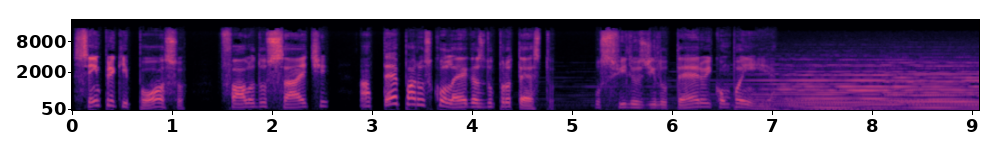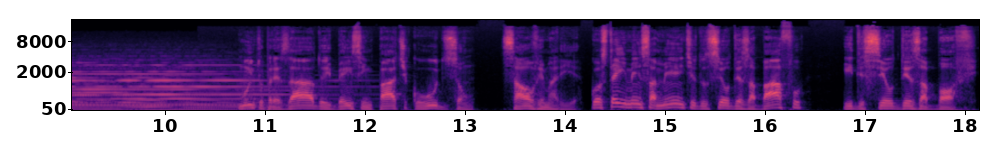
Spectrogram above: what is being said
Sempre que posso, falo do site até para os colegas do protesto, os filhos de Lutero e companhia. Muito prezado e bem simpático Hudson, salve Maria. Gostei imensamente do seu desabafo e de seu desabofe,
